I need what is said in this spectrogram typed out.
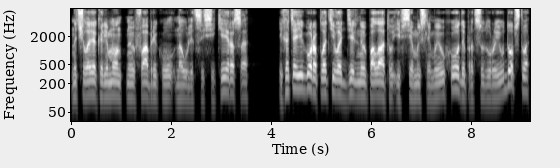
на человекоремонтную фабрику на улице Сикейроса, и хотя Егор оплатил отдельную палату и все мыслимые уходы, процедуры и удобства,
